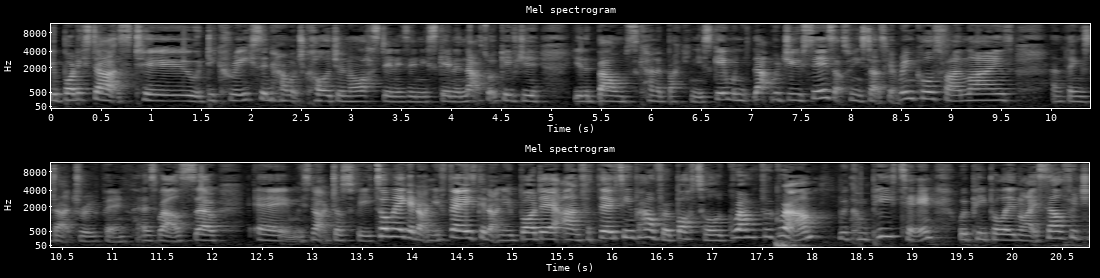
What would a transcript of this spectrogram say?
your body starts to decrease in how much collagen and elastin is in your skin, and that's what gives you, you the bounce kind of back in your skin. When that reduces, that's when you start to get wrinkles, fine lines, and things start drooping as well. So um, it's not just for your tummy, get it on your face, get it on your body, and for £13 for a bottle, gram for gram, we're competing with people in like Selfridges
